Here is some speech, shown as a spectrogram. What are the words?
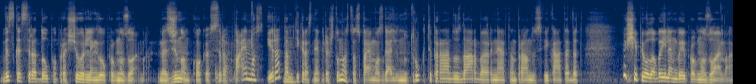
viskas yra daug paprasčiau ir lengviau prognozuojama. Mes žinom, kokios yra pajamos, yra tam tikras neprieštumas, tos pajamos gali nutrūkti praradus darbą ar net ten praradus sveikatą, bet šiaip jau labai lengvai prognozuojama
